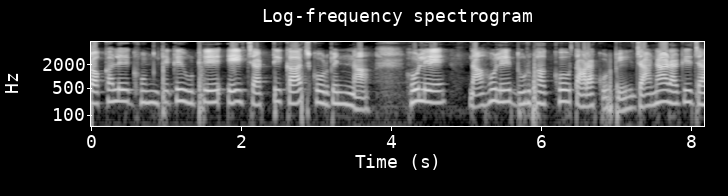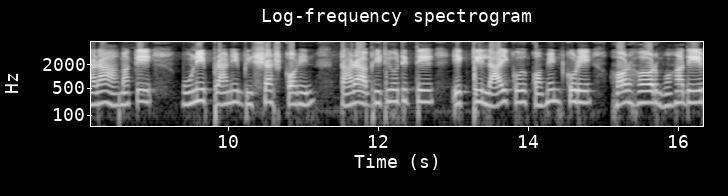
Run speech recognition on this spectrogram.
সকালে ঘুম থেকে উঠে এই চারটি কাজ করবেন না। হলে না হলে দুর্ভাগ্য তারা করবে। জানার আগে যারা আমাকে মনে প্রাণে বিশ্বাস করেন, তারা ভিডিওটিতে একটি লাইক ও কমেন্ট করে হর হর মহাদেব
